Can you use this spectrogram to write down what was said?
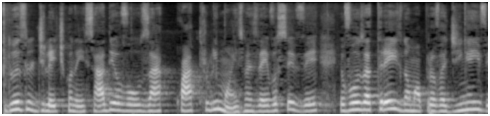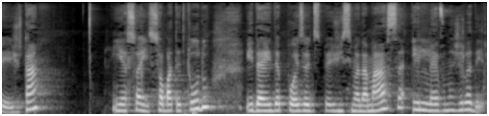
duas de leite condensado e eu vou usar quatro limões. Mas daí você vê, eu vou usar três, dá uma provadinha e vejo, tá? E é só isso, só bater tudo e daí depois eu despejo em cima da massa e levo na geladeira.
